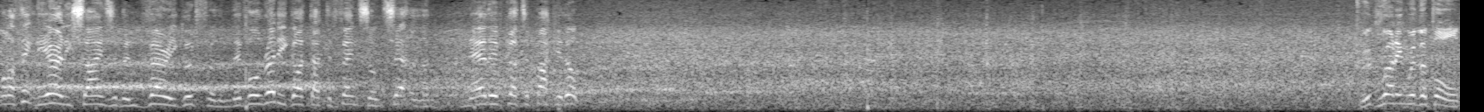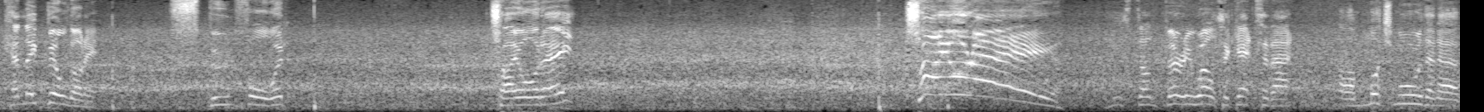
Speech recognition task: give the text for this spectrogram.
Well, I think the early signs have been very good for them. They've already got that defence unsettled, and now they've got to back it up. Good running with the ball. Can they build on it? Spoon forward. Traore. Traore! He's done very well to get to that. Oh, much more than a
